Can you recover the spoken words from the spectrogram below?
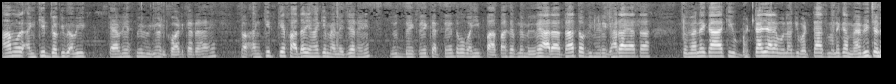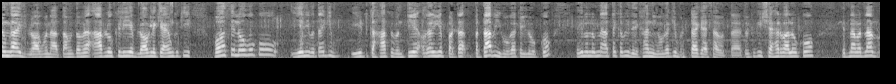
हम और अंकित, जो कि अभी कैमरे में वीडियो रिकॉर्ड कर रहा है तो अंकित के फादर यहाँ के मैनेजर हैं, जो देख रेख करते हैं तो वो वही पापा से अपने मिलने आ रहा था तो अभी मेरे घर आया था। तो मैंने कहा कि भट्टा जा रहा बोला कि भट्टा तो मैंने कहा, मैं भी चलूँगा, एक ब्लॉग बनाता हूँ। तो मैं आप लोग के लिए ब्लॉग लेके आया हूँ, क्योंकि बहुत से लोगों को ये नहीं पता है कि ईट कहाँ पे बनती है। अगर ये पता पता भी होगा कई लोग को, लेकिन उन लोग ने आज तक कभी देखा नहीं होगा कि भट्टा कैसा होता है। तो क्योंकि शहर वालों को इतना मतलब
